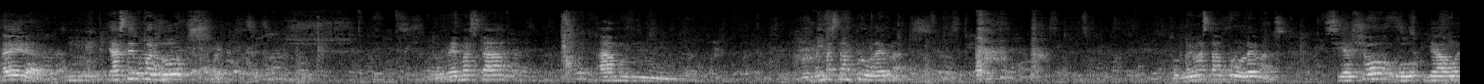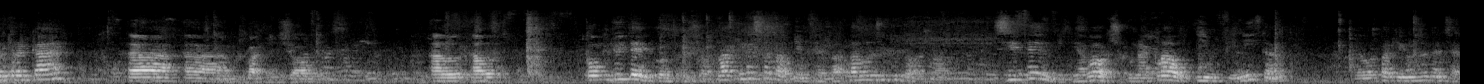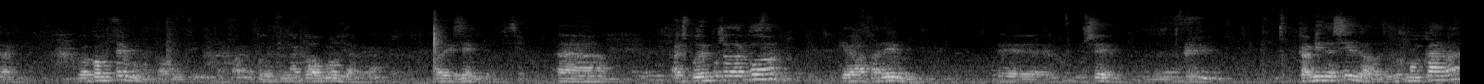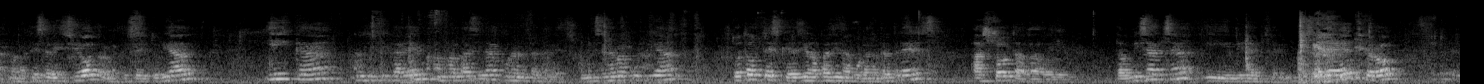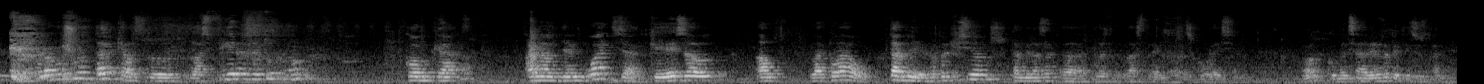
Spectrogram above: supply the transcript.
A veure, ja estem perduts. Tornem a estar amb... Tornem a estar amb problemes tornem a estar en problemes. Si això ho, ja ho hem trencat, eh, eh, bueno, això, el, el, com lluitem contra això? Clar, quin ha estat el concepte? La, la longitud de la clau. Si fem, llavors, una clau infinita, llavors per aquí no ens enganxaran. Però com fem una clau infinita? Bueno, podem fer una clau molt llarga. Per exemple, eh, ens podem posar d'acord que la farem, eh, no sé, Camí de Sirga de Jesús Moncada, la mateixa edició, la mateixa editorial, i que codificarem amb la pàgina 43. Començarem a copiar tot el text que hi hagi a la pàgina 43 a sota del, del missatge i anirem fent. Saber, però, però resulta que els, les fieres de turno, com que en el llenguatge que és el, el, la clau, també hi ha repeticions, també les, les, les trenquen, les cobreixen. No? Comencen a haver repeticions també.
